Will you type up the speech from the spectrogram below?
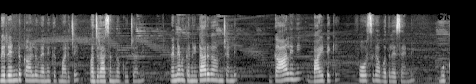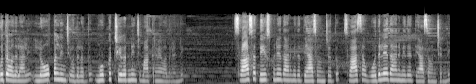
మీరు రెండు కాళ్ళు వెనక్కి మడిచి వజ్రాసనంలో కూర్చోండి. వెన్నెముక నిటారుగా ఉంచండి. గాలిని బయటికి ఫోర్స్గా వదిలేసేయండి. ముక్కుతో వదలాలి. లోపల నుంచి వదలొద్దు. ముక్కు చివరి నుంచి మాత్రమే వదలండి. శ్వాస తీసుకునే దాని మీద ధ్యాస ఉంచొద్దు. శ్వాస వదిలే దాని మీద ధ్యాస ఉంచండి.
